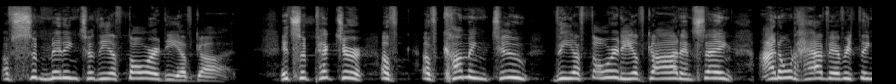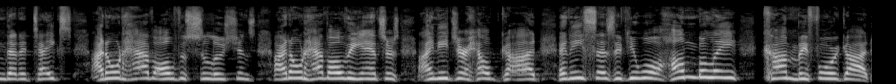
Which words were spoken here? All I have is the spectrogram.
of submitting to the authority of God. It's a picture of, of coming to the authority of God and saying, I don't have everything that it takes. I don't have all the solutions. I don't have all the answers. I need your help, God. And he says, if you will humbly come before God,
